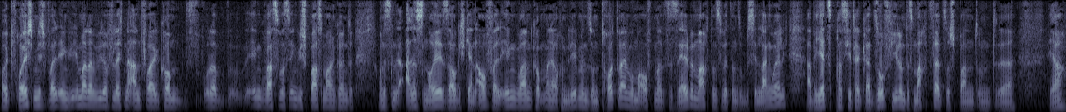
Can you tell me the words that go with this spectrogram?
Heute freue ich mich, weil irgendwie immer dann wieder vielleicht eine Anfrage kommt oder irgendwas, was irgendwie Spaß machen könnte. Und es sind alles Neue, sauge ich gern auf, weil irgendwann kommt man ja auch im Leben in so einen Trott rein, wo man oftmals dasselbe macht und es wird dann so ein bisschen langweilig. Aber jetzt passiert halt gerade so viel und das macht's halt so spannend und äh, ja,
